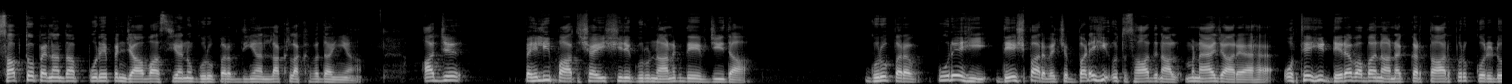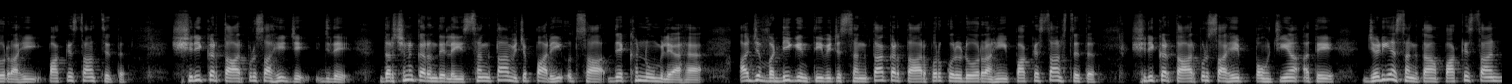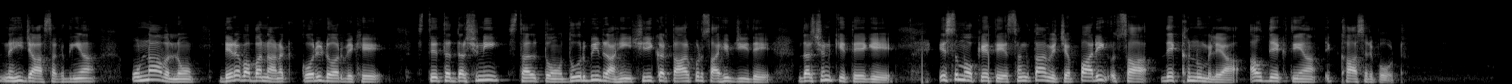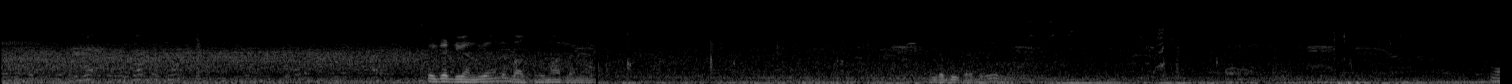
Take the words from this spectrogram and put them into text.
ਸਭ ਤੋਂ ਪਹਿਲਾਂ ਤਾਂ ਪੂਰੇ ਪੰਜਾਬ ਵਾਸੀਆਂ ਨੂੰ ਗੁਰਪੁਰਬ ਦੀਆਂ ਲੱਖ ਲੱਖ ਵਧਾਈਆਂ। ਅੱਜ ਪਹਿਲੀ ਪਾਤਸ਼ਾਹੀ ਸ੍ਰੀ ਗੁਰੂ ਨਾਨਕ ਦੇਵ ਜੀ ਦਾ ਗੁਰਪੁਰਬ ਪੂਰੇ ਹੀ ਦੇਸ਼ ਭਰ ਵਿੱਚ ਬੜੇ ਹੀ ਉਤਸ਼ਾਹ ਦੇ ਨਾਲ ਮਨਾਇਆ ਜਾ ਰਿਹਾ ਹੈ। ਉੱਥੇ ਹੀ ਡੇਰਾ ਬਾਬਾ ਨਾਨਕ ਕਰਤਾਰਪੁਰ ਕੋਰੀਡੋਰ ਰਾਹੀਂ ਪਾਕਿਸਤਾਨ ਸਥਿਤ ਸ੍ਰੀ ਕਰਤਾਰਪੁਰ ਸਾਹਿਬ ਜੀ ਜੀ ਦੇ ਦਰਸ਼ਨ ਕਰਨ ਦੇ ਲਈ ਸੰਗਤਾਂ ਵਿੱਚ ਭਾਰੀ ਉਤਸ਼ਾਹ ਦੇਖਣ ਨੂੰ ਮਿਲਿਆ ਹੈ। ਅੱਜ ਵੱਡੀ ਗਿਣਤੀ ਵਿੱਚ ਸੰਗਤਾਂ ਕਰਤਾਰਪੁਰ ਕੋਰੀਡੋਰ ਰਾਹੀਂ ਪਾਕਿਸਤਾਨ ਸਥਿਤ ਸ੍ਰੀ ਕਰਤਾਰਪੁਰ ਸਾਹਿਬ ਪਹੁੰਚੀਆਂ ਅਤੇ ਜਿਹੜੀਆਂ ਸੰਗਤਾਂ ਪਾਕਿਸਤਾਨ ਨਹੀਂ ਜਾ ਸਕਦੀਆਂ, ਉਹਨਾਂ ਵੱਲੋਂ ਡੇਰਾ ਬਾਬਾ ਨਾਨਕ ਕੋਰੀਡੋਰ ਵਿਖੇ ਸਥਿਤ ਦਰਸ਼ਨੀ ਸਥਲ ਤੋਂ ਦੂਰਬੀਨ ਰਾਹੀਂ ਸ੍ਰੀ ਕਰਤਾਰਪੁਰ ਸਾਹਿਬ ਜੀ ਦੇ ਦਰਸ਼ਨ ਕੀਤੇ ਗਏ। ਇਸ ਮੌਕੇ ਤੇ ਸੰਗਤਾਂ ਵਿੱਚ ਭਾਰੀ ਉਤਸ਼ਾਹ ਦੇਖਣ ਨੂੰ ਮਿਲਿਆ। ਆਓ ਦੇਖਦੇ ਹਾਂ ਇੱਕ ਖਾਸ ਰਿਪੋਰਟ। ਕੋਈ ਗੱਡੀ ਆਂਦੀ ਆ ਨਾ ਤਾਂ ਬਾਥਰੂਮ ਮਾਰ ਲੈਣਾ। ਡੱਬੀ ਕੱਢ ਦੇ।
